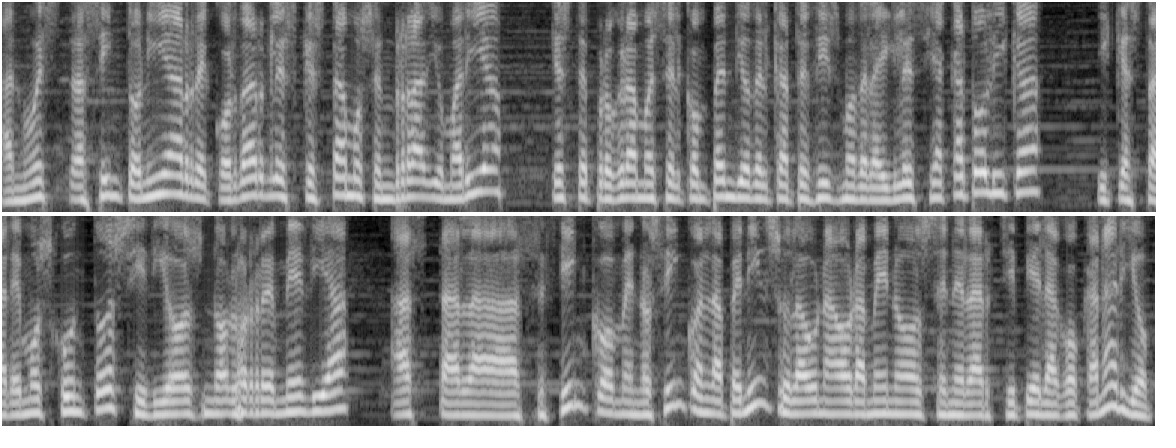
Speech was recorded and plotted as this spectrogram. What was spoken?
a nuestra sintonía, recordarles que estamos en Radio María, que este programa es el compendio del Catecismo de la Iglesia Católica y que estaremos juntos, si Dios no lo remedia, hasta las cinco menos cinco en la península, una hora menos en el archipiélago canario.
